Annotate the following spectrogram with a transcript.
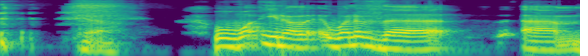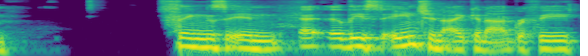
Yeah. Well, what, you know, one of the um, things in at at least ancient iconography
